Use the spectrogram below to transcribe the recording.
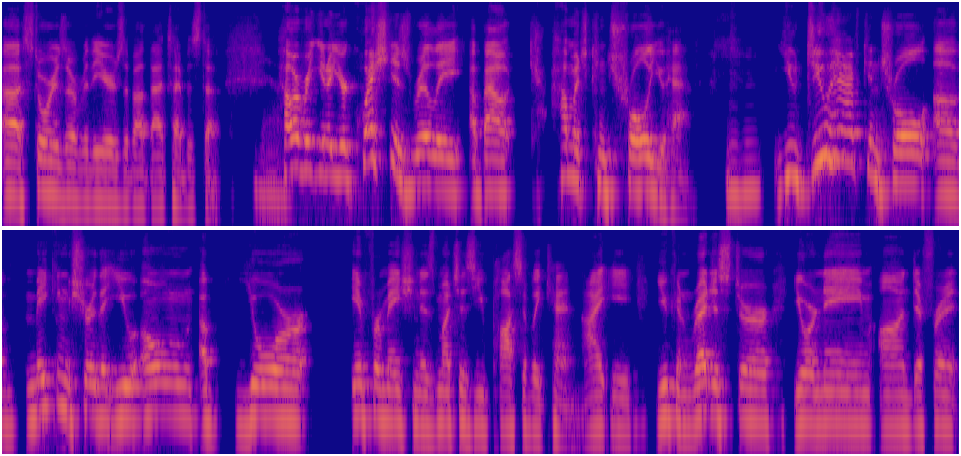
uh, stories over the years about that type of stuff yeah. however you know your question is really about how much control you have mm-hmm. you do have control of making sure that you own a, your information as much as you possibly can i.e you can register your name on different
